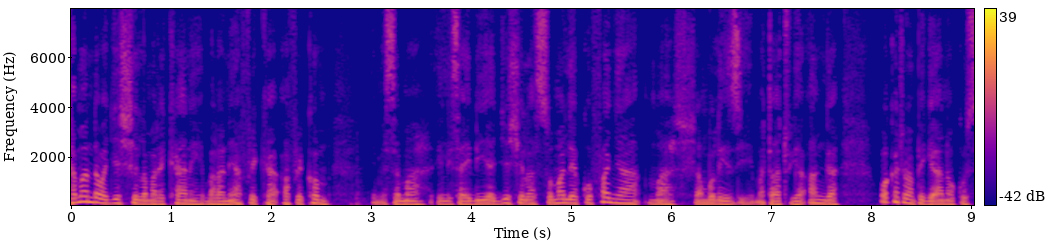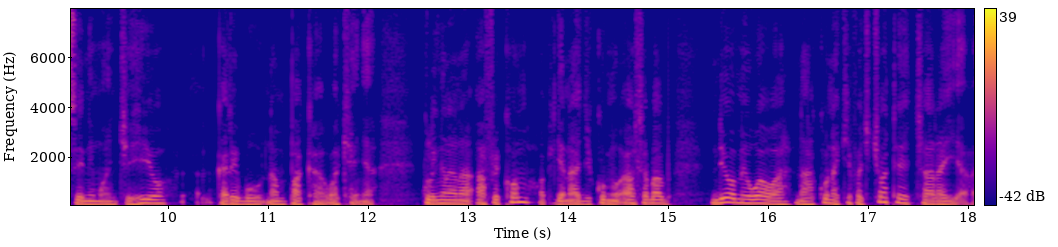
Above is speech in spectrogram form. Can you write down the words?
kamanda wa jeshi la Marekani barani Afrika, AFRICOM, imesema ilisaidia jeshi la Somalia kufanya mashambulizi matatu ya anga wakati wa mapigano kusini mwa nchi hiyo karibu na mpaka wa Kenya. Kulingana na AFRICOM, wapiganaji kumi wa Al-Shabab ndio wameuawa na hakuna kifo chochote cha raia.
